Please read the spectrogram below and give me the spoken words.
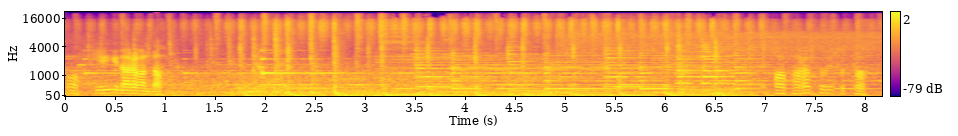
어, 비행기 날아간다. 아, 바람 소리 좋다.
